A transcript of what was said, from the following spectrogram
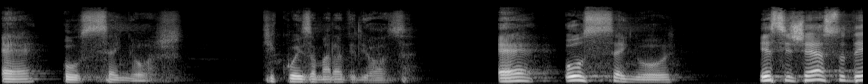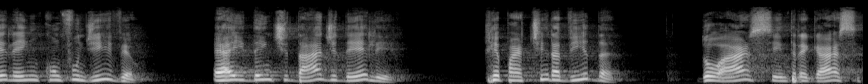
É o Senhor. Que coisa maravilhosa. É o Senhor. Esse gesto dele é inconfundível. É a identidade dele. Repartir a vida, doar-se, entregar-se,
